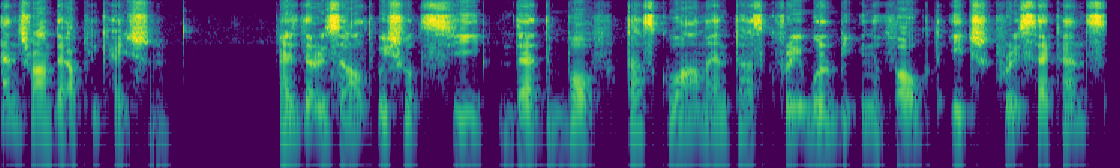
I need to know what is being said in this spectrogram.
and run the application. As the result, we should see that both task 1 and task 3 will be invoked each 3 seconds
